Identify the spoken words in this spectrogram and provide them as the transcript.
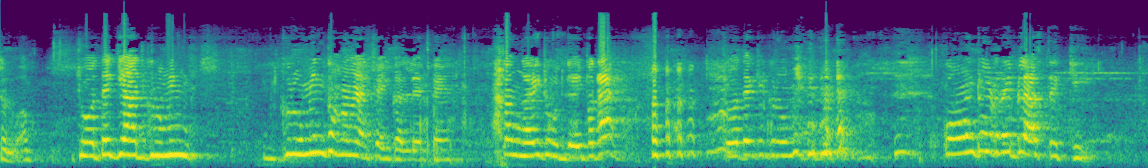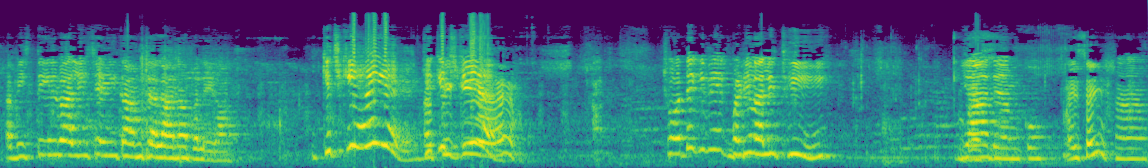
चलो अब चौथे की आज ग्रूमिंग ग्रूमिंग तो हम ऐसे ही कर लेते हैं। संगाई टूट गई पता है? चौथे की ग्रूमिंग कौन टूट गई प्लास्टिक की? अब स्टील वाली से ही काम चलाना पड़ेगा। किचकी है ये? ये किचकी है? है। छोटे की भी एक बड़ी वाली थी याद है हमको। ऐसे ही? हाँ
